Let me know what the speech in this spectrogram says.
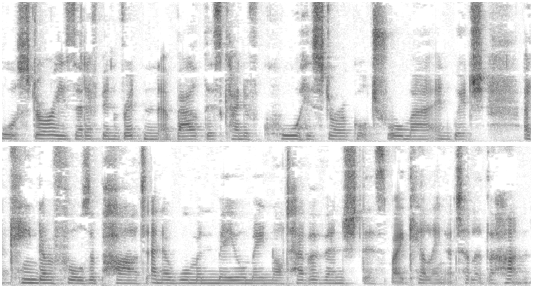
or stories that have been written about this kind of core historical trauma in which a kingdom falls apart and a woman may or may not have avenged this by killing Attila the Hun.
